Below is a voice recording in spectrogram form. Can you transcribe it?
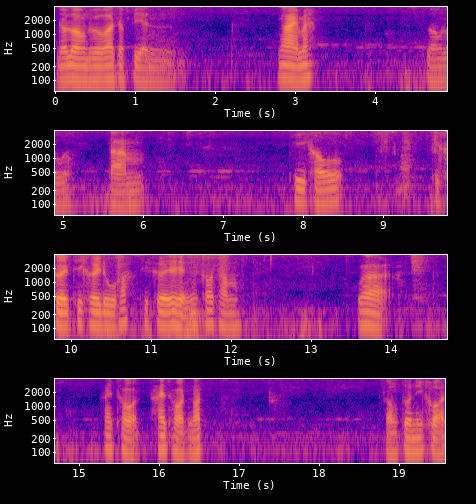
เดี๋ยวลองดูว่าจะเปลี่ยนง่ายไหมลองดูตามที่เขา ที่เคยที่เคยดูเขาที่เคยเห็นเขาทำว่าให้ถอดให้ถอดน็อตสองตัวนี้ก่อน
